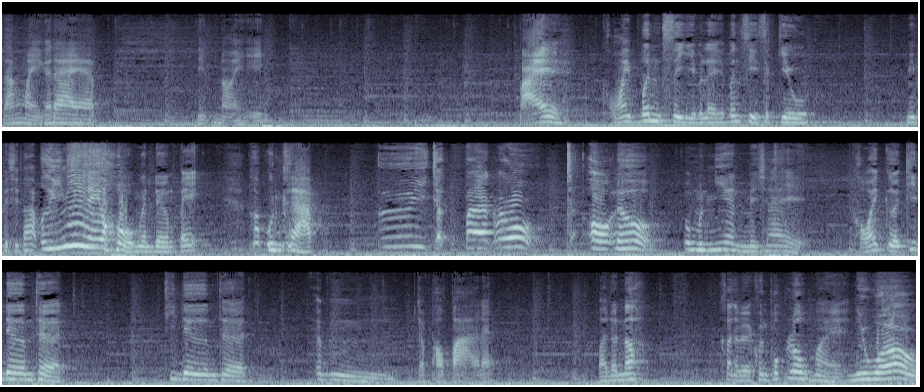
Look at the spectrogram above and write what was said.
สร้างใหม่ก็ได้ครับ นิดหน่อยเองไป ขอให้เบิ้ลสี่ไปเลยเบิ้ลสี่สกิลมีประสิทธิภาพเอ้ยนี่ไงโอ้โหเหมือนเดิมเป๊ะ ขอบคุณครับ เอ้ยจะแตกแล้วจะออกแล้วโอ้มันเงียนไม่ใช่ ขอให้เกิดที่เดิมเถิด ที่เดิมเถิดอืมจะเผาป่าแล้วไปแล้วเนาะข้าจะเป็นคนพบโลกใหม่ New World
